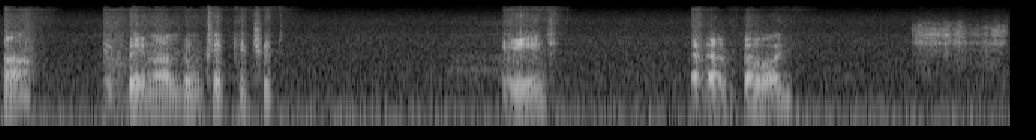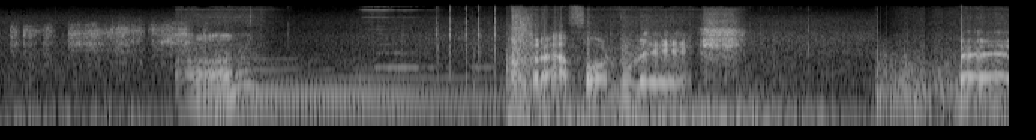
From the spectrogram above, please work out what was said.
Ha? Még bénáldunk egy kicsit. Így. Keresztbe vagy. Ha? Az ráfordulés. Ö.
